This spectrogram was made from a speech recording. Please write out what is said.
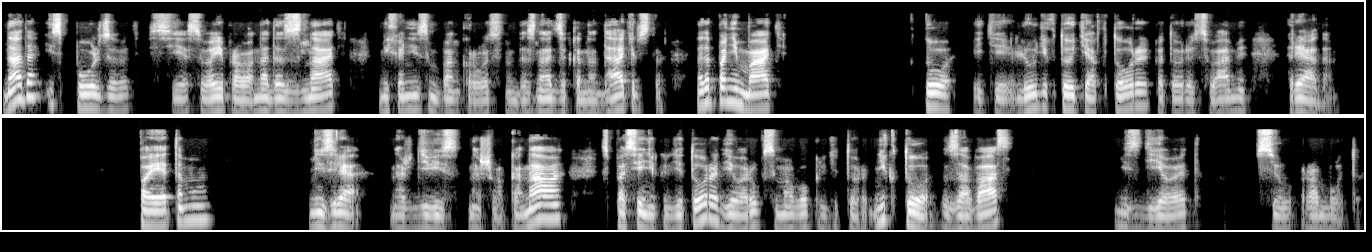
надо использовать все свои права, надо знать механизм банкротства, надо знать законодательство, надо понимать, кто эти люди, кто эти акторы, которые с вами рядом. Поэтому не зря наш девиз нашего канала «Спасение кредитора – дело рук самого кредитора». Никто за вас не сделает всю работу.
